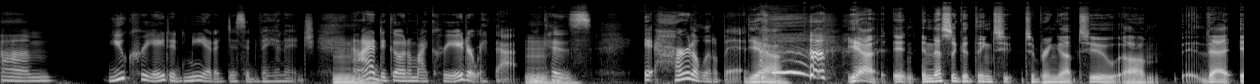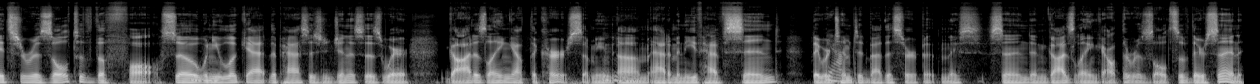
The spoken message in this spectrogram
um you created me at a disadvantage. And I had to go to my creator with that because it hurt a little bit. Yeah, yeah, it, and that's a good thing to to bring up too. Um, that it's a result of the fall. So when you look at the passage in Genesis where God is laying out the curse, I mean, um, Adam and Eve have sinned. They were Yeah. tempted by the serpent and they s- sinned, and God's laying out the results of their sin.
